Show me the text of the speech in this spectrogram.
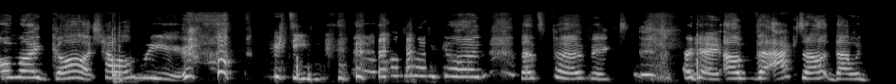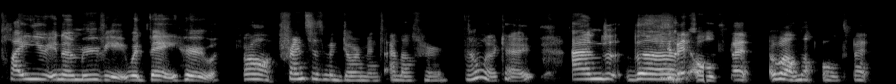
Oh my gosh, how old were you? 13. oh my god, that's perfect. Okay, um, the actor that would play you in a movie would be who? Oh, Frances McDormand. I love her. Oh, okay. And the She's a bit old, but well, not old, but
